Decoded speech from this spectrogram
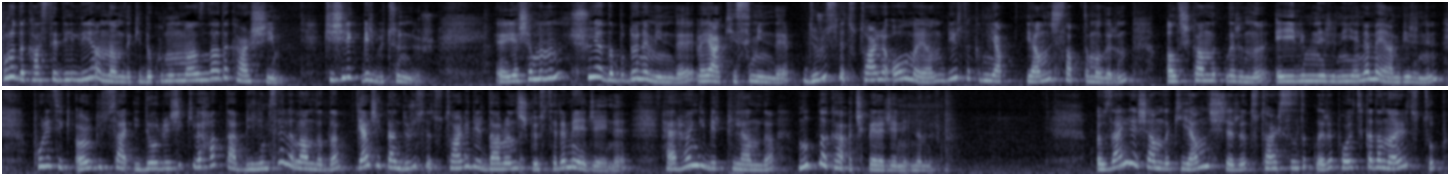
Burada kastedildiği anlamdaki dokunulmazlığa da karşıyım. Kişilik bir bütündür. Ee, yaşamının şu ya da bu döneminde veya kesiminde dürüst ve tutarlı olmayan bir takım yap- yanlış saptamaların alışkanlıklarını, eğilimlerini yenemeyen birinin politik, örgütsel, ideolojik ve hatta bilimsel alanda da gerçekten dürüst ve tutarlı bir davranış gösteremeyeceğine, herhangi bir planda mutlaka açık vereceğine inanırım. Özel yaşamdaki yanlışları, tutarsızlıkları politikadan ayrı tutup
